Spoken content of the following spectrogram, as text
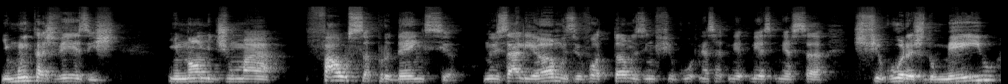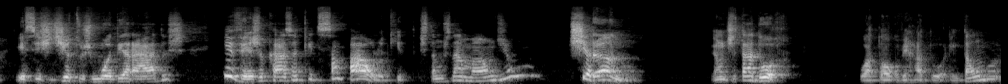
e muitas vezes, em nome de uma falsa prudência, nos aliamos e votamos em figu nessa, nessas figuras do meio, esses ditos moderados, e vejo o caso aqui de São Paulo, que estamos na mão de um tirano, é um ditador, o atual governador. Então,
